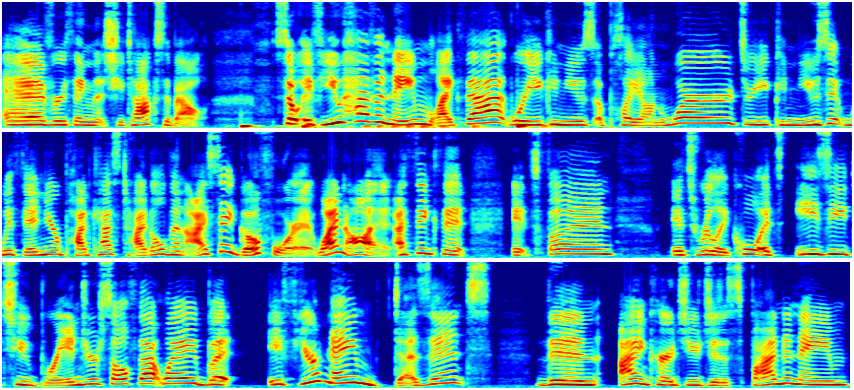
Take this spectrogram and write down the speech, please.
everything that she talks about. So if you have a name like that where you can use a play on words or you can use it within your podcast title, then I say go for it. Why not? I think that it's fun. It's really cool. It's easy to brand yourself that way, but if your name doesn't, then I encourage you to just find a name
